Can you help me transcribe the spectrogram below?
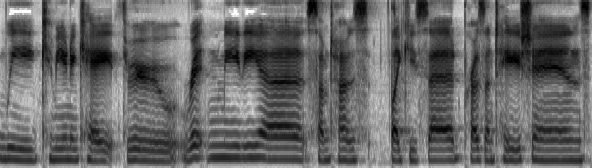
we communicate through written media, sometimes like you said, presentations,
